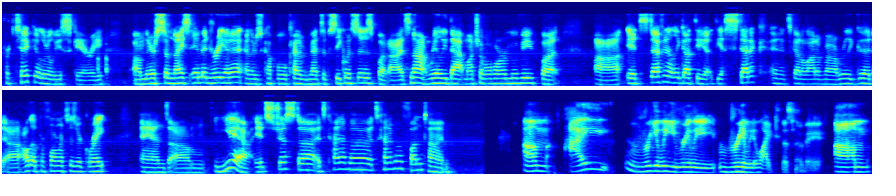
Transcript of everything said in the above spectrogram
particularly scary. Um, there's some nice imagery in it, and there's a couple kind of inventive sequences, but uh, it's not really that much of a horror movie. But uh, it's definitely got the the aesthetic, and it's got a lot of uh, really good. Uh, all the performances are great and um, yeah, it's just uh, it's kind of a it's kind of a fun time. Um, I really, really, really liked this movie. Um,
